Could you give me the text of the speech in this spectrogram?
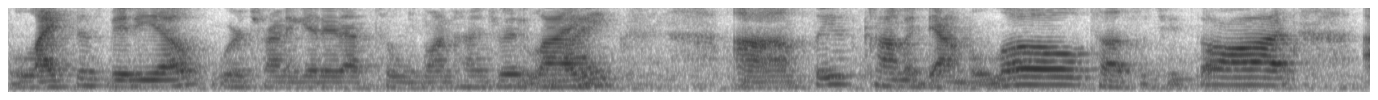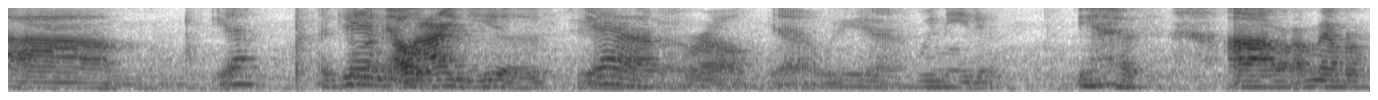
like this video. We're trying to get it up to 100 likes. Um, please comment down below. Tell us what you thought. Um, yeah. Again, oh, ideas too. Yeah, so. for real. Yeah, we yeah, we need it. Yes. Uh, remember,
